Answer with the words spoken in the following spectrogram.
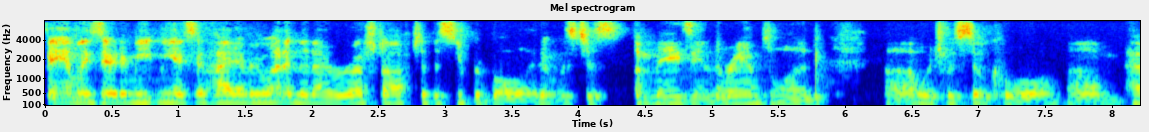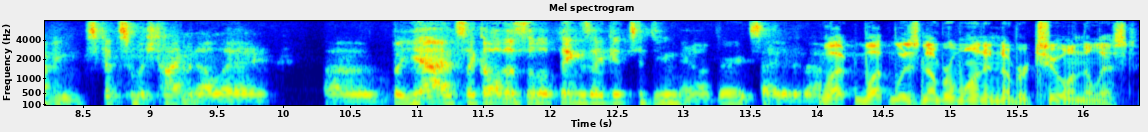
families there to meet me. I said hi to everyone. And then i rushed off to the super bowl. And it was just amazing. The rams won uh, which was so cool um, having spent so much time in LA. Uh, but yeah, it's like all those little things I get to do now. I'm very excited about. What what was number one and number two on the list?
